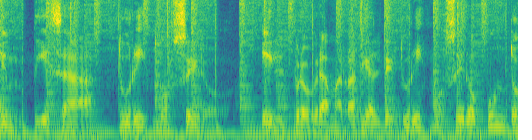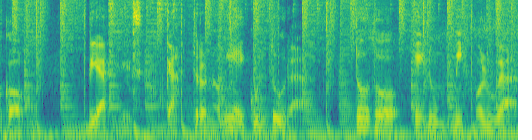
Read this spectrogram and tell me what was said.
Empieza Turismo Cero, el programa radial de turismocero.com. Viajes, gastronomía y cultura, todo en un mismo lugar.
